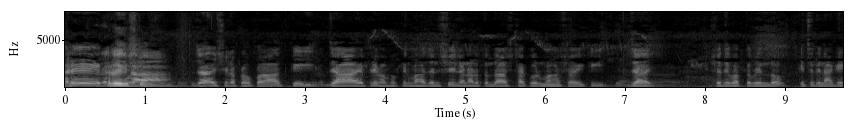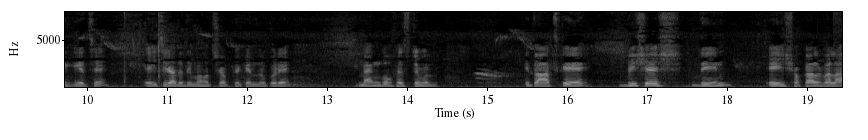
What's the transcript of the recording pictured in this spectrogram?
হরে কৃষ্ণ। জয় শিল প্রভুপাত কি? জয় প্রেম ভক্তির মহাজন শিল নরোত্তম দাস ঠাকুর মহাশয় কি? জয়। সুধী ভক্তবৃন্দ কিছুদিন আগেই গিয়েছে এই চিরাদদি মহোৎসবকে কেন্দ্র করে ম্যাঙ্গো ফেস্টিভ্যাল। কিন্তু আজকে বিশেষ দিন এই সকালবেলা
